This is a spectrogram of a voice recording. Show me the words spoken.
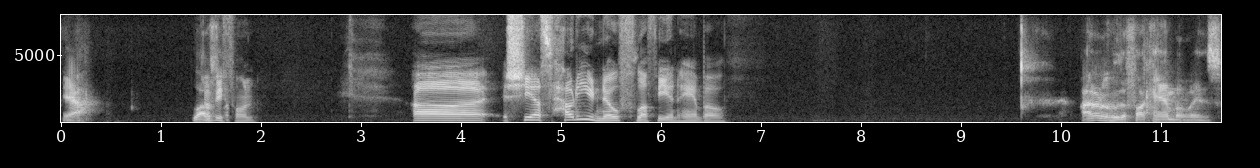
yeah, a lot That'd be fun. fun. Uh, she asks, "How do you know Fluffy and Hambo?" I don't know who the fuck Hambo is.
